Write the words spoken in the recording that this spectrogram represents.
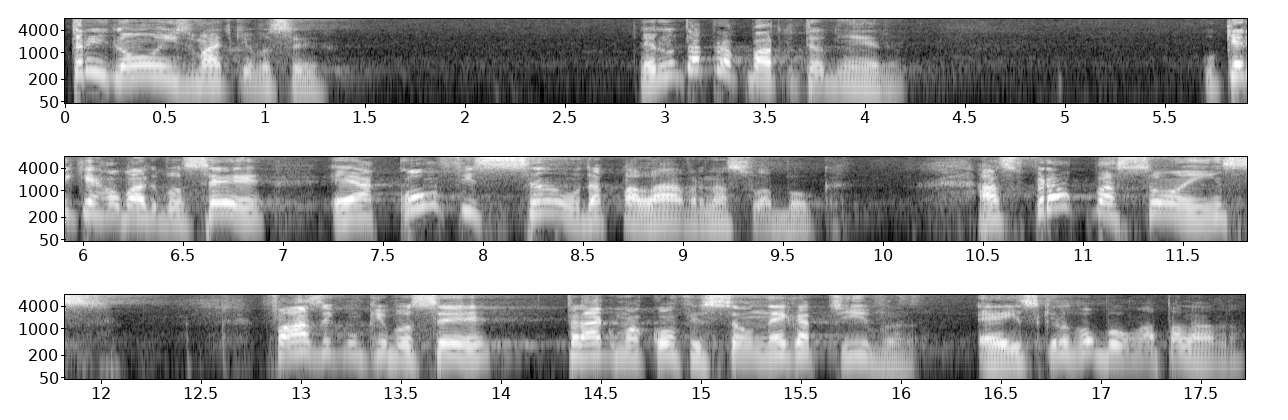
trilhões mais do que você. Ele não está preocupado com o teu dinheiro. O que ele quer roubar de você é a confissão da palavra na sua boca. As preocupações fazem com que você traga uma confissão negativa. É isso que ele roubou, a palavra.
